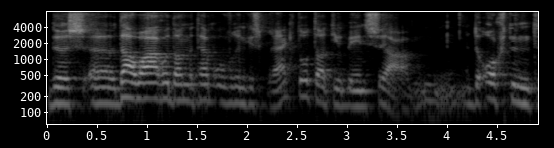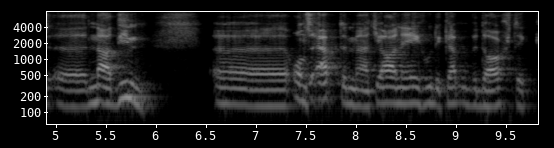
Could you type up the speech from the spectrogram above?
Dus daar waren we dan met hem over in gesprek, totdat hij opeens ja, de ochtend nadien ons appte met, ja nee goed, ik heb me bedacht, ik,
